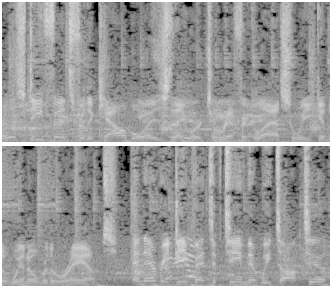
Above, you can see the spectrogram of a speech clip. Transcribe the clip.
Well, this defense for the Cowboys, they were terrific last week in the win over the Rams. And every defensive team that we talk to,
